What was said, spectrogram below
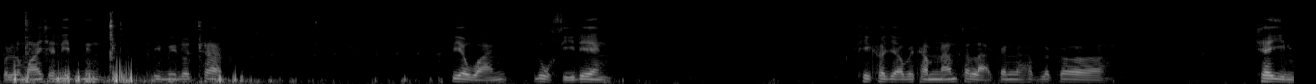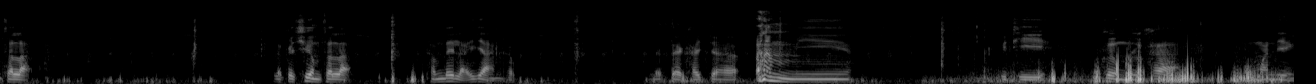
ผลไม้ชนิดหนึ่งที่มีรสชาติ เปรี้ยวหวานลูกสีแดง ที่เขาจะเอาไปทำน้ำสละกันแล้วครับ แล้วก็แช่อิ่มสละ แล้วก็เชื่อมสละทำได้หลายอย่างครับ แล้วแต่ใครจะ มีวิธีเพิ่มมูลค่าของมันเอง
